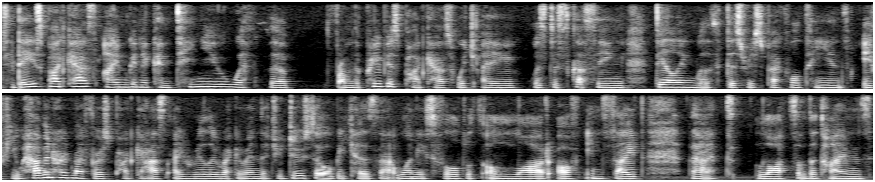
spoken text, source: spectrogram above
today's podcast, I'm going to continue with the from the previous podcast, which I was discussing dealing with disrespectful teens. If you haven't heard my first podcast, I really recommend that you do so because that one is filled with a lot of insight that lots of the times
